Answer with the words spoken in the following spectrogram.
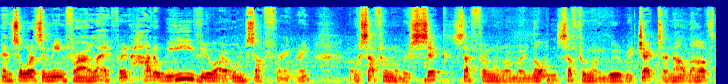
And so, what does it mean for our life, right? How do we view our own suffering, right? We're suffering when we're sick, suffering when we're lonely, suffering when we reject or not loved.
